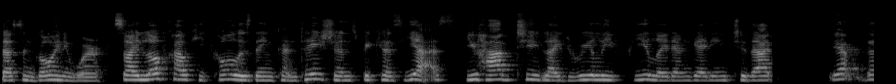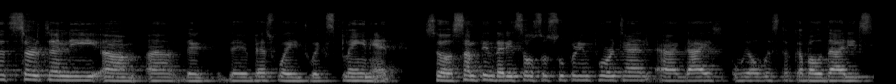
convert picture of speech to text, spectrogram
doesn't go anywhere. So i love how he calls the incantations because yes you have to like really feel it and get into that. Yeah that's certainly um, uh, the, the best way to explain it. So something that is also super important uh, guys we always talk about that it's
